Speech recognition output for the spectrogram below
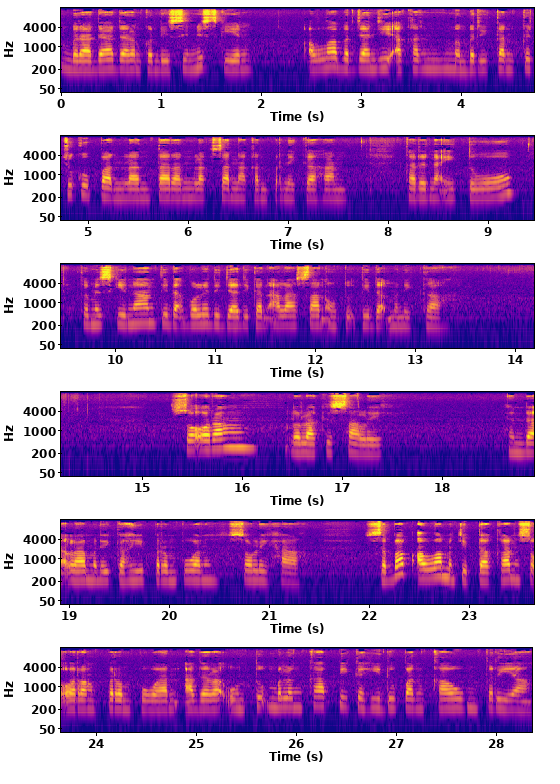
berada dalam kondisi miskin, Allah berjanji akan memberikan kecukupan lantaran melaksanakan pernikahan. Karena itu, kemiskinan tidak boleh dijadikan alasan untuk tidak menikah. Seorang lelaki saleh hendaklah menikahi perempuan solihah, sebab Allah menciptakan seorang perempuan adalah untuk melengkapi kehidupan kaum pria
